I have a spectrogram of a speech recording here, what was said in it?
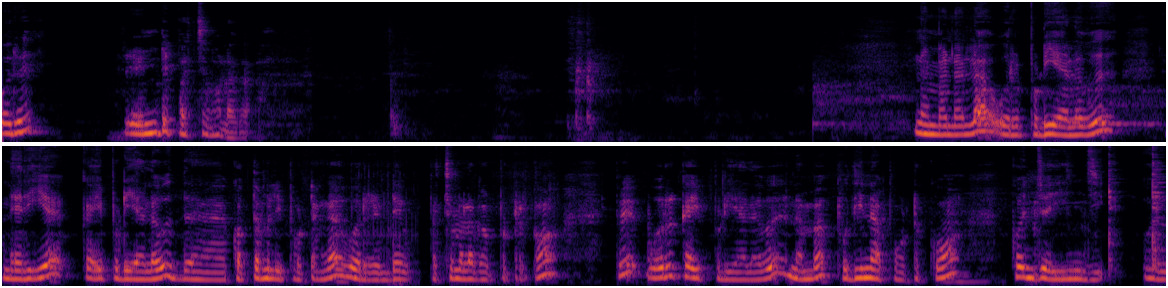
ஒரு ரெண்டு பச்சை மிளகா. நம்ம நல்லா ஒரு பொடி அளவு நிறைய கைப்பிடி அளவு த கொத்தமல்லி போட்டுங்க. ஒரு ரெண்டு பச்சை மிளகாய் போட்டிருக்கோம். இப்போ ஒரு கைப்பிடி அளவு நம்ம புதினா போட்டுக்கோம் கொஞ்சம் இஞ்சி ஒரு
